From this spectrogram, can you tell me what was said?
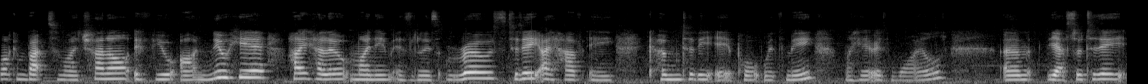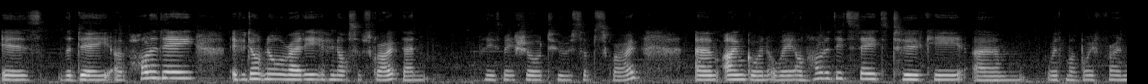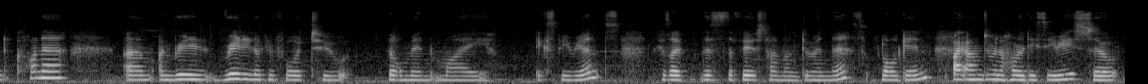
Welcome back to my channel. If you are new here, hi, hello, my name is Liz Rose. Today I have a come to the airport with me. My hair is wild. Um, yeah, so today is the day of holiday. If you don't know already, if you're not subscribed, then please make sure to subscribe. Um, I'm going away on holiday today to Turkey um, with my boyfriend Connor. Um, I'm really, really looking forward to filming my experience because I've, this is the first time I'm doing this, vlogging. I am doing a holiday series so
